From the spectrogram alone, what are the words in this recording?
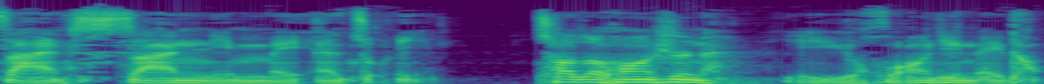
三三零美元阻力。操作方式呢也与黄金雷同。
